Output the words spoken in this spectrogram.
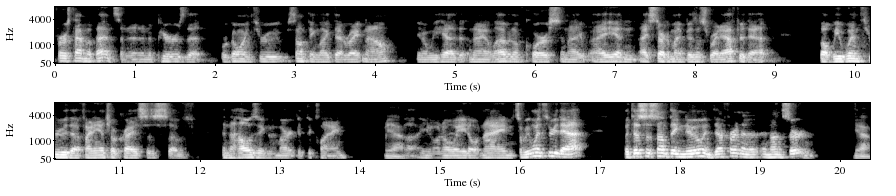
first time events and it appears that we're going through something like that right now. You know we had 9-11 of course and i i hadn't i started my business right after that but we went through the financial crisis of in the housing market decline yeah. uh, you know in 08 09 so we went through that but this is something new and different and, and uncertain. Yeah.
